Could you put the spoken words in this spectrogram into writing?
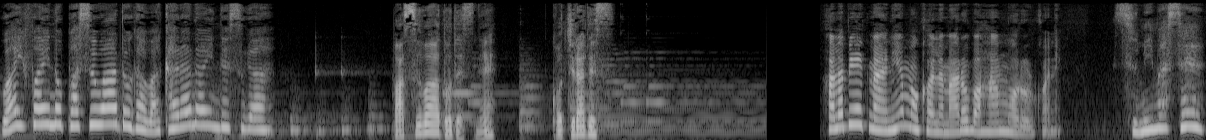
w i f i のパスワードがわからないんですがパスワードですね。 こちらです。 حالا بیایید معنی مکالمه رو با هم مرور کنیم. すみません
